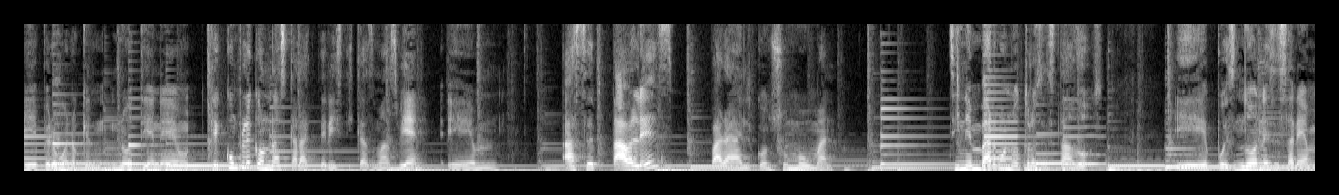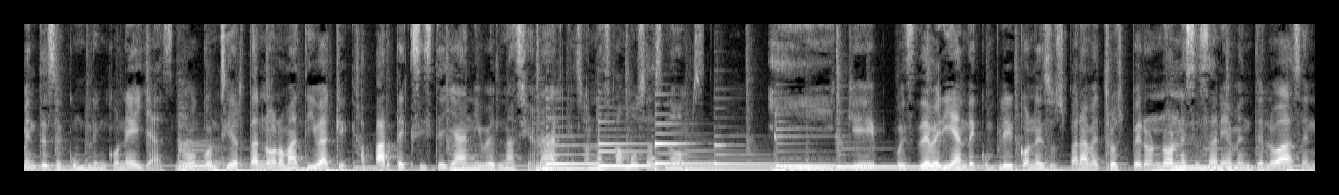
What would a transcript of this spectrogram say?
eh, pero bueno, que no tiene, que cumple con unas características más bien em, aceptables para el consumo humano. Sin embargo, en otros estados, eh, pues no necesariamente se cumplen con ellas, ¿no? Con cierta normativa que aparte existe ya a nivel nacional, que son las famosas NOMS, y que pues deberían de cumplir con esos parámetros, pero no necesariamente lo hacen.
